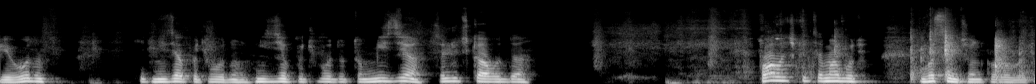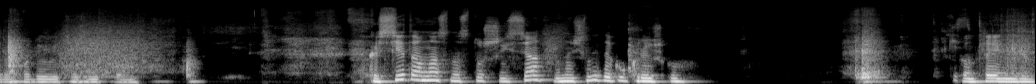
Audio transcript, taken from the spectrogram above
Воду. Кіт нельзя пить воду. Нельзя пить воду там. Нельзя. Це людська вода. Палички це, мабуть, Васильченко робить. Треба подивитися звідки. вони. Касета у нас на 160. Знайшли таку кришку з контейнерів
